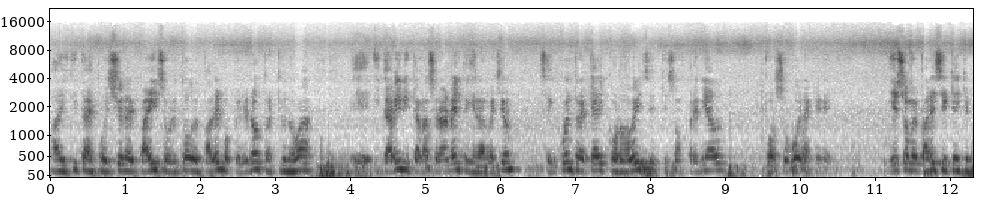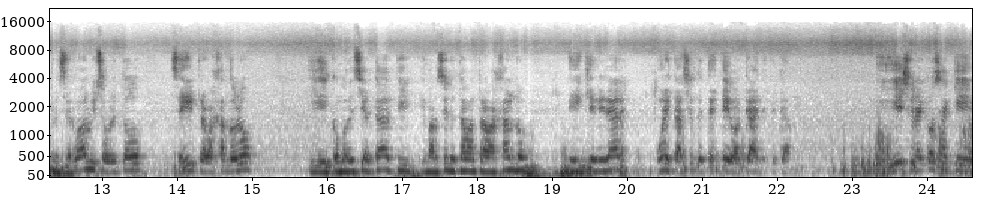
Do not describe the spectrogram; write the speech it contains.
a distintas exposiciones del país, sobre todo en Palermo, pero en otras que uno va, y también internacionalmente y en la región, se encuentra que hay cordobeses que son premiados por su buena genética. Y eso me parece que hay que preservarlo y sobre todo seguir trabajándolo y como decía Tati y Marcelo estaban trabajando en generar una estación de testeo acá en este campo. Y es una cosa que,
